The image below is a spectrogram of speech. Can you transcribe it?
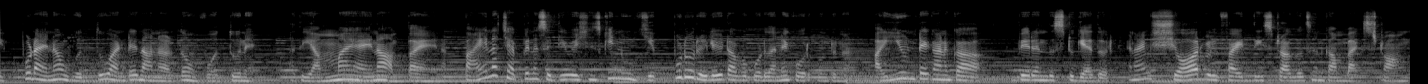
ఎప్పుడైనా వద్దు అంటే దాని అర్థం వద్దునే. అది అమ్మాయి అయినా అబ్బాయి అయినా. పైన చెప్పిన సిట్యువేషన్స్కి నువ్వు ఎప్పుడూ రిలేట్ అవ్వకూడదనే కోరుకుంటున్నాను అయ్యి ఉంటే కనుక we're in this together and I'm sure will fight the struggles and come back strong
